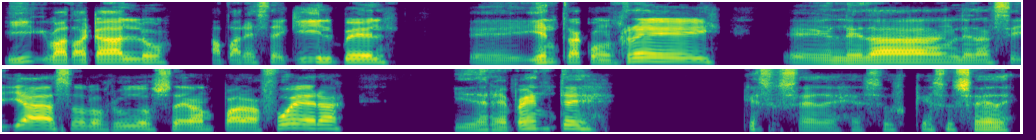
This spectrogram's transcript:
y va a atacarlo, aparece Gilbert eh, y entra con Rey, eh, le dan, le dan sillazos, los rudos se van para afuera y de repente, ¿qué sucede, Jesús? ¿Qué sucede?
